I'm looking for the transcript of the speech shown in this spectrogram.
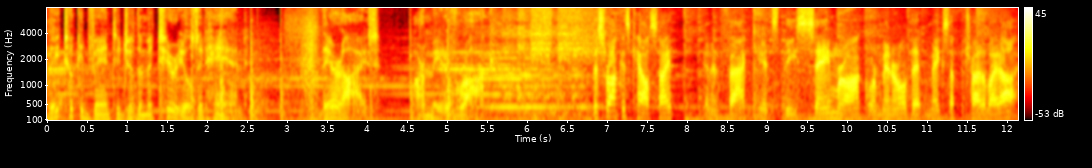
They took advantage of the materials at hand. Their eyes are made of rock. This rock is calcite, and in fact, it's the same rock or mineral that makes up the trilobite eye.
